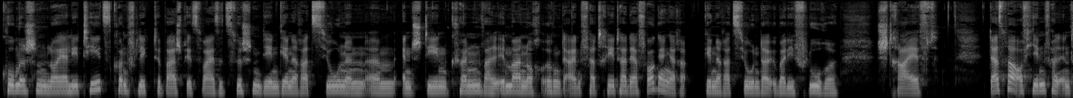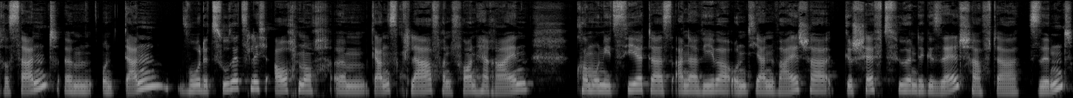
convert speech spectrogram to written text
komischen Loyalitätskonflikte beispielsweise zwischen den Generationen ähm, entstehen können, weil immer noch irgendein Vertreter der Vorgängergeneration da über die Flure streift. Das war auf jeden Fall interessant. Ähm, und dann wurde zusätzlich auch noch ähm, ganz klar von vornherein kommuniziert, dass Anna Weber und Jan Weischer geschäftsführende Gesellschafter sind.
